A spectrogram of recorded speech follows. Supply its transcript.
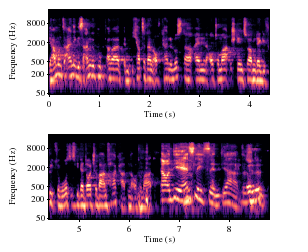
Wir haben uns einiges angeguckt, aber ähm, ich hatte dann auch keine Lust, da einen Automaten stehen zu haben, der gefühlt so groß ist wie der Deutsche Bahn Fahrkartenautomat. ja, und die hässlich sind. Ja, das stimmt.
